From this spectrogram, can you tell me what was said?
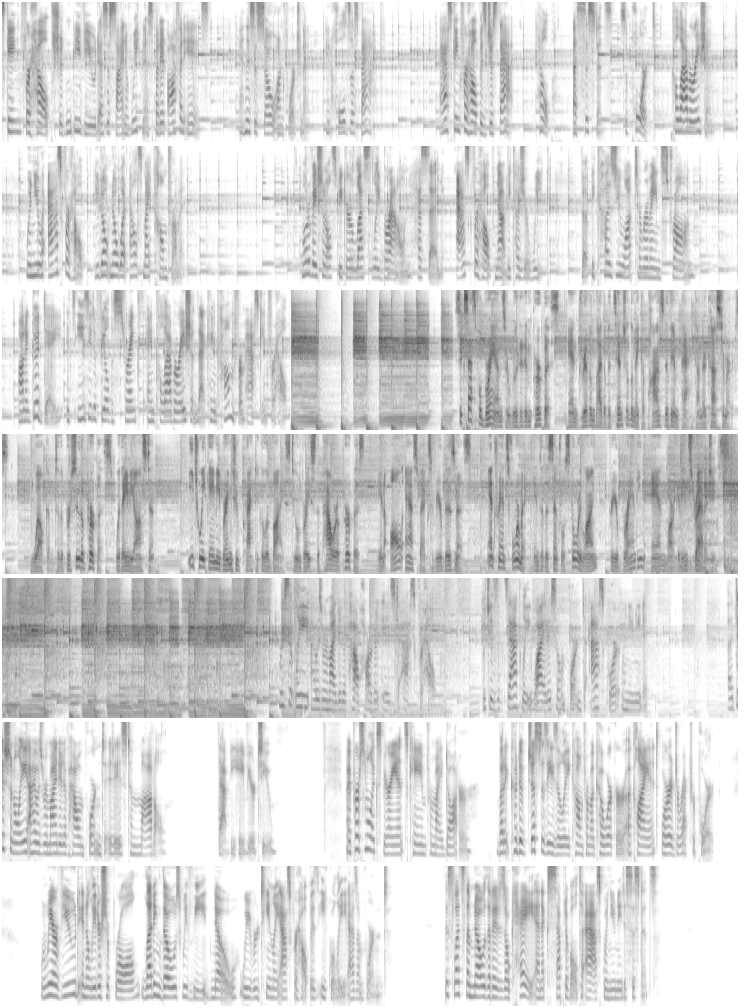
Asking for help shouldn't be viewed as a sign of weakness, but it often is. And this is so unfortunate. It holds us back. Asking for help is just that help, assistance, support, collaboration. When you ask for help, you don't know what else might come from it. Motivational speaker Leslie Brown has said ask for help not because you're weak, but because you want to remain strong. On a good day, it's easy to feel the strength and collaboration that can come from asking for help. Successful brands are rooted in purpose and driven by the potential to make a positive impact on their customers. Welcome to the Pursuit of Purpose with Amy Austin. Each week, Amy brings you practical advice to embrace the power of purpose in all aspects of your business and transform it into the central storyline for your branding and marketing strategies. Recently, I was reminded of how hard it is to ask for help, which is exactly why it is so important to ask for it when you need it. Additionally, I was reminded of how important it is to model that behavior too. My personal experience came from my daughter, but it could have just as easily come from a coworker, a client, or a direct report. When we are viewed in a leadership role, letting those we lead know we routinely ask for help is equally as important. This lets them know that it is okay and acceptable to ask when you need assistance.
